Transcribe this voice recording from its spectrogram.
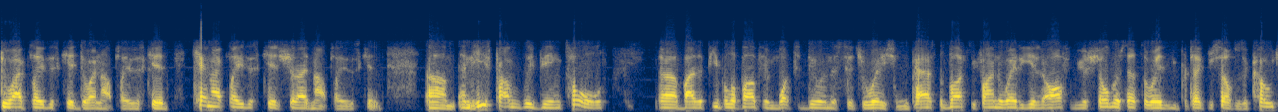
Do I play this kid? Do I not play this kid? Can I play this kid? Should I not play this kid? Um, and he's probably being told uh, by the people above him what to do in this situation. You pass the buck, you find a way to get it off of your shoulders. That's the way that you protect yourself as a coach.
